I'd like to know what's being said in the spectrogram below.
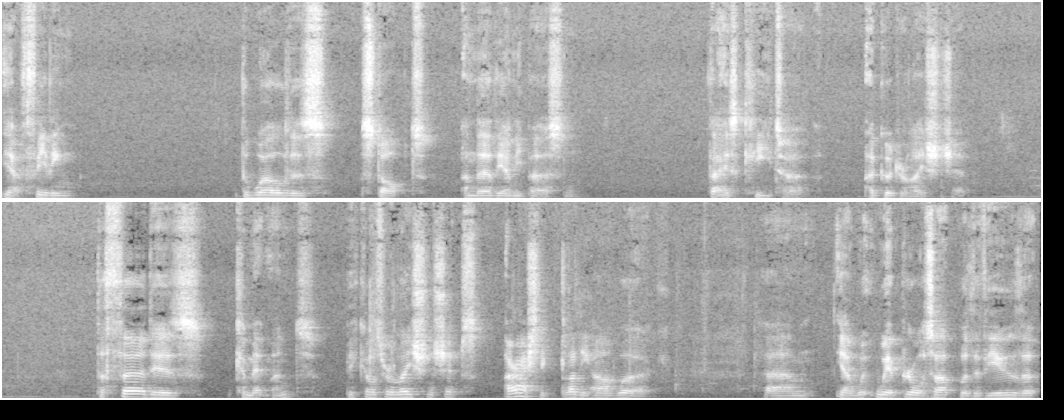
yeah, feeling the world has stopped and they're the only person. That is key to a good relationship. The third is commitment, because relationships are actually bloody hard work. Um, we're brought up with the view that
